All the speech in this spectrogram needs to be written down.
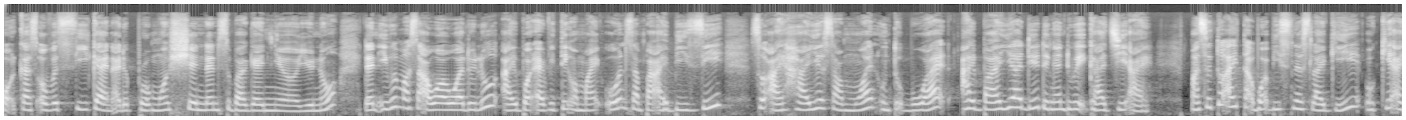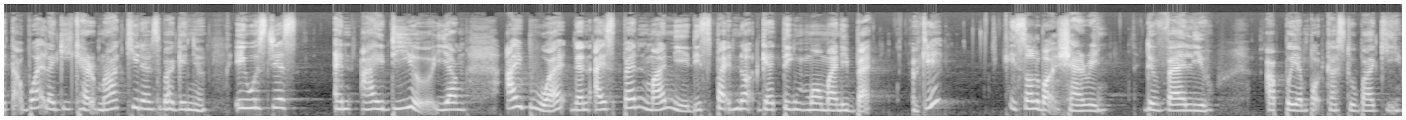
podcast overseas kan, ada promotion dan sebagainya, you know. Dan even masa awal-awal dulu, I buat everything on my own sampai I busy. So I hire someone untuk buat, I bayar dia dengan duit gaji I. Masa tu I tak buat business lagi, okay, I tak buat lagi carrot meraki dan sebagainya. It was just an idea yang I buat dan I spend money despite not getting more money back. Okay? It's all about sharing the value apa yang podcast tu bagi.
